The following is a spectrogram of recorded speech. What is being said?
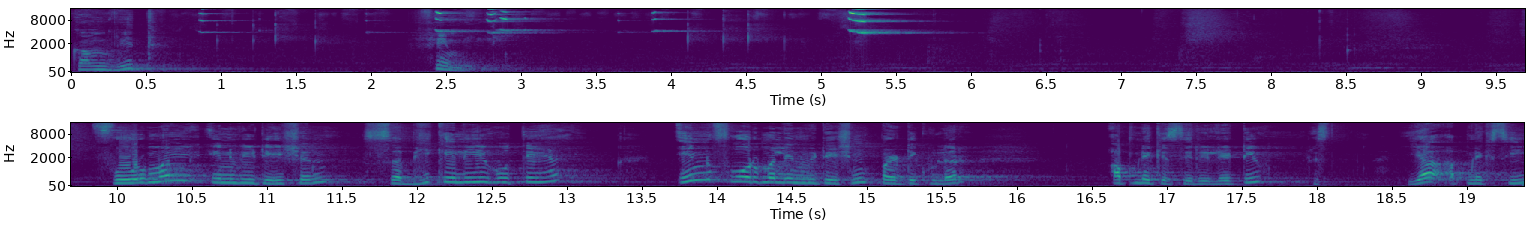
come with family. Formal invitation सभी के लिए होते हैं। इनफॉर्मल इनविटेशन पर्टिकुलर अपने किसी रिलेटिव या अपने किसी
